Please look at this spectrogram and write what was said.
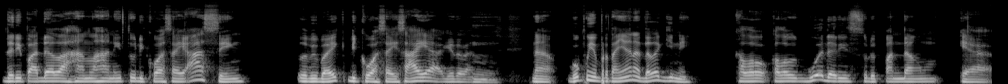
daripada lahan-lahan itu dikuasai asing, lebih baik dikuasai saya gitu kan. Hmm. Nah, gue punya pertanyaan adalah gini, kalau kalau gue dari sudut pandang ya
